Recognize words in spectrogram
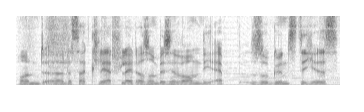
Und äh, das erklärt vielleicht auch so ein bisschen, warum die App so günstig ist.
